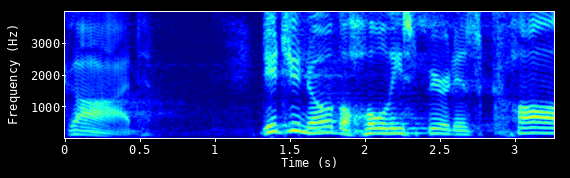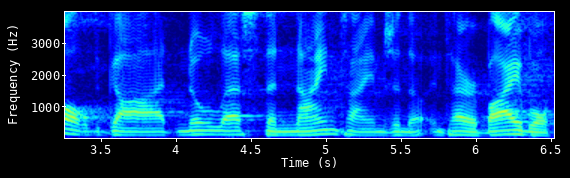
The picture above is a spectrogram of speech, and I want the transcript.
God. Did you know the Holy Spirit is called God no less than nine times in the entire Bible?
